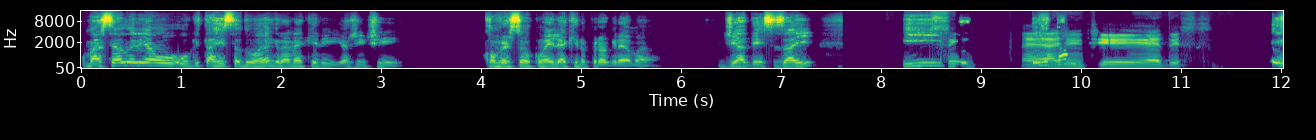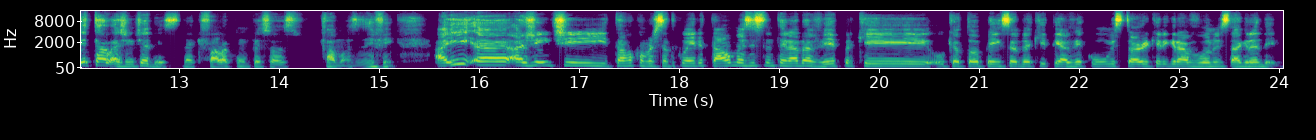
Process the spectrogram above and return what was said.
O Marcelo ele é o, o guitarrista do Angra, né? Que ele, a gente conversou com ele aqui no programa dia desses aí. E Sim. É, a tá- gente é desses. ele tá, a gente é desse, né? Que fala com pessoas famosas, enfim. Aí eh, a gente tava conversando com ele e tal, mas isso não tem nada a ver, porque o que eu tô pensando aqui tem a ver com um story que ele gravou no Instagram dele.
